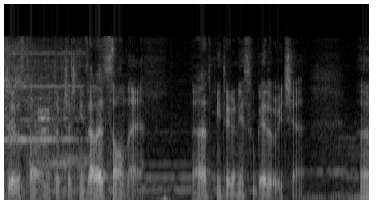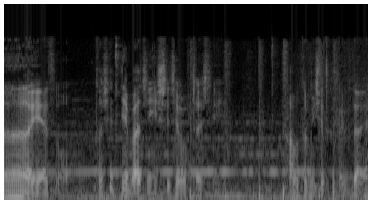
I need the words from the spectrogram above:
gdzie zostało mi to wcześniej zalecone. Nawet mi tego nie sugerujcie. O Jezu, to się nie bardziej niż się działo wcześniej. Albo to mi się tylko tak wydaje.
